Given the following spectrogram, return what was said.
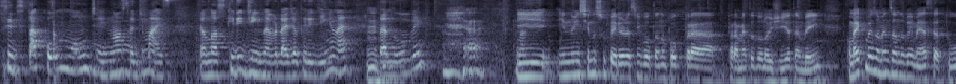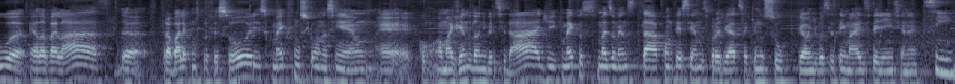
se destacou um monte aí. Nossa, demais. É o nosso queridinho, na verdade é o queridinho, né, da nuvem. E, e no ensino superior, assim, voltando um pouco para a metodologia também, como é que mais ou menos a Nuvem Mestre atua? Ela vai lá, ah, trabalha com os professores? Como é que funciona, assim? É, um, é co- uma agenda da universidade? Como é que mais ou menos está acontecendo os projetos aqui no Sul, que é onde vocês têm mais experiência, né? Sim.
